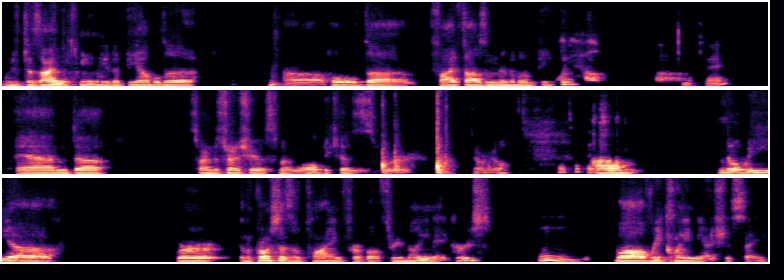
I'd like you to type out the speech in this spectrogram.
we've designed the community to be able to uh, hold uh, 5,000 minimum people. Would help. okay. And uh, so I'm just trying to share this on my wall because we're, there we go. That's okay. Um, no, we, uh, we're in the process of applying for about 3 million acres. Mm, Well, reclaiming, I should say.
